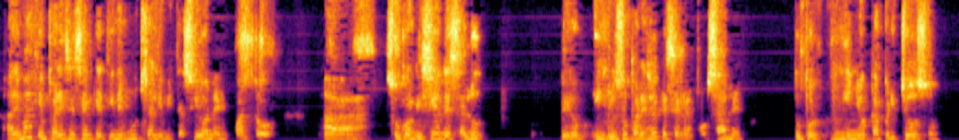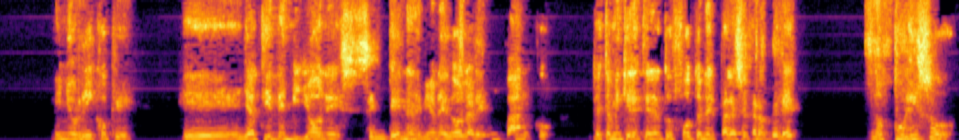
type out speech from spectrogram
Además que parece ser que tiene muchas limitaciones en cuanto a su condición de salud. Pero incluso parece que es responsable. Tú por un niño caprichoso, niño rico que ya tienes millones, centenas de millones de dólares un banco, entonces también quieres tener tu foto en el Palacio de Carondelet, no por eso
